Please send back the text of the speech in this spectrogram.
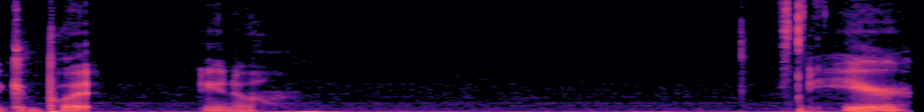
I can put, you know, here.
